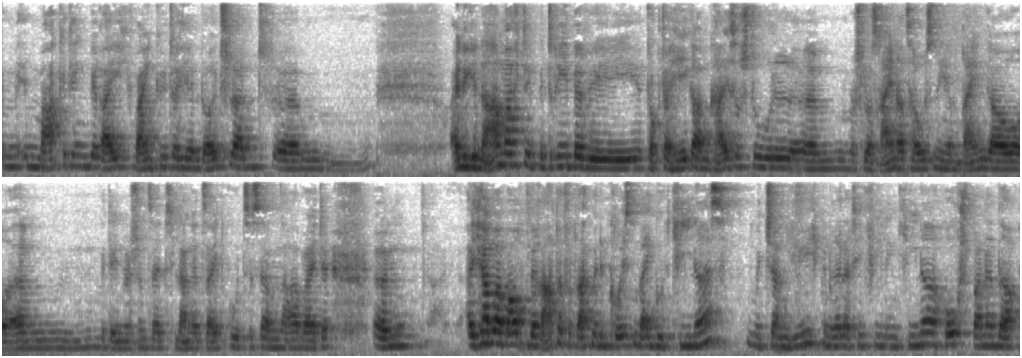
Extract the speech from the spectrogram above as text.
im, im, Marketingbereich, Weingüter hier in Deutschland. Ähm, einige namhafte Betriebe wie Dr. Heger am Kaiserstuhl, ähm, Schloss Reinhardshausen hier im Rheingau, ähm, mit denen wir schon seit langer Zeit gut zusammenarbeiten. Ich habe aber auch einen Beratervertrag mit dem größten Weingut Chinas, mit Zhang Yu. Ich bin relativ viel in China, hochspannender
